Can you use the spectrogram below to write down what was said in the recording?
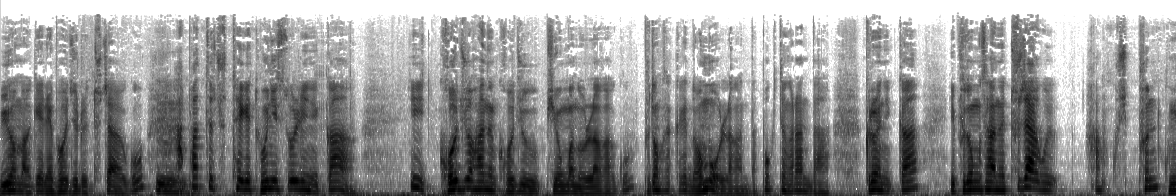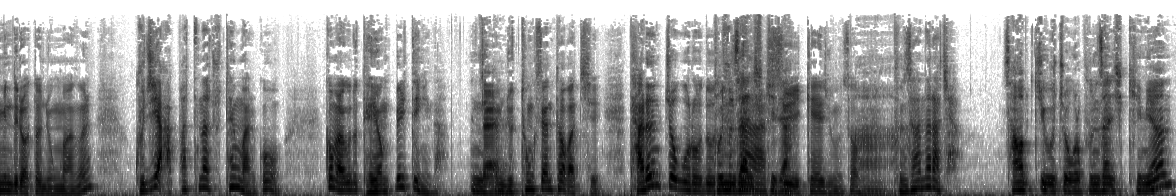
위험하게 레버지를 투자하고 음. 아파트 주택에 돈이 쏠리니까 이 거주하는 거주 비용만 올라가고 부동산 가격이 너무 올라간다. 폭등을 한다. 그러니까 이 부동산을 투자하고 하고 싶은 국민들의 어떤 욕망을 굳이 아파트나 주택 말고 그거 말고도 대형 빌딩이나 네. 유통센터 같이 다른 쪽으로도 투자할 분산시키자. 수 있게 해주면서 아. 분산을 하자. 상업지구 쪽으로 분산시키면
